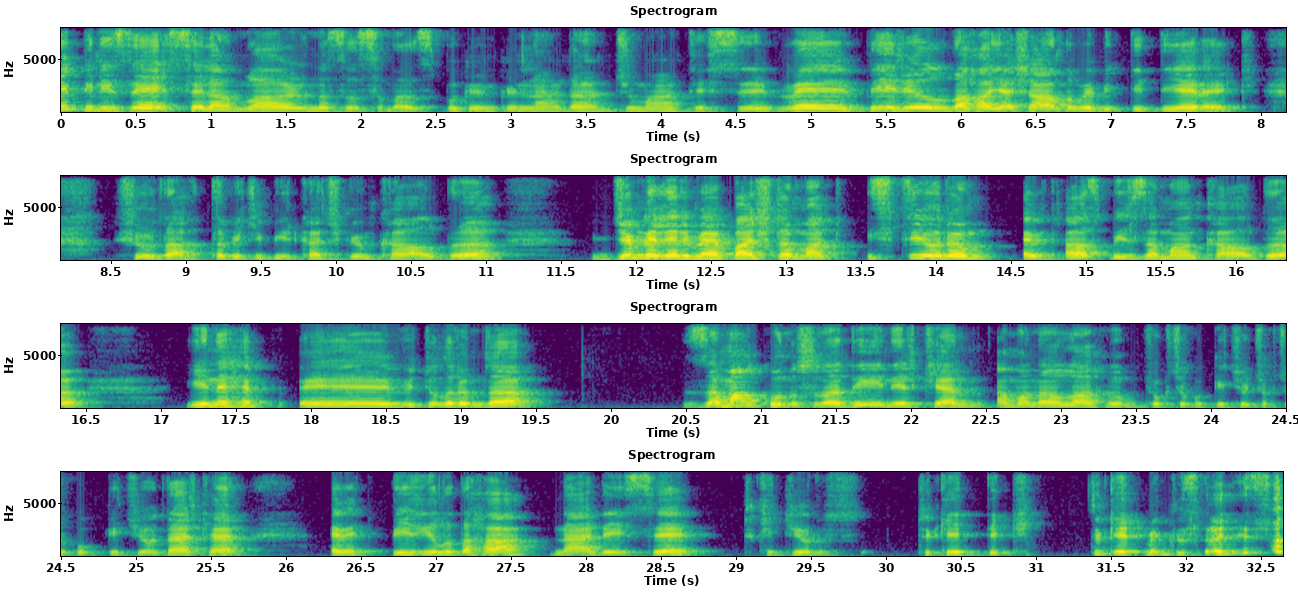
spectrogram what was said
Hepinize selamlar. Nasılsınız? Bugün günlerden cumartesi ve bir yıl daha yaşandı ve bitti diyerek şurada tabii ki birkaç gün kaldı. Cümlelerime başlamak istiyorum. Evet, az bir zaman kaldı. Yine hep eee, videolarımda zaman konusuna değinirken aman Allah'ım çok çabuk geçiyor, çok çabuk geçiyor derken evet bir yılı daha neredeyse tüketiyoruz. Tükettik. Tüketmek üzereyiz.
